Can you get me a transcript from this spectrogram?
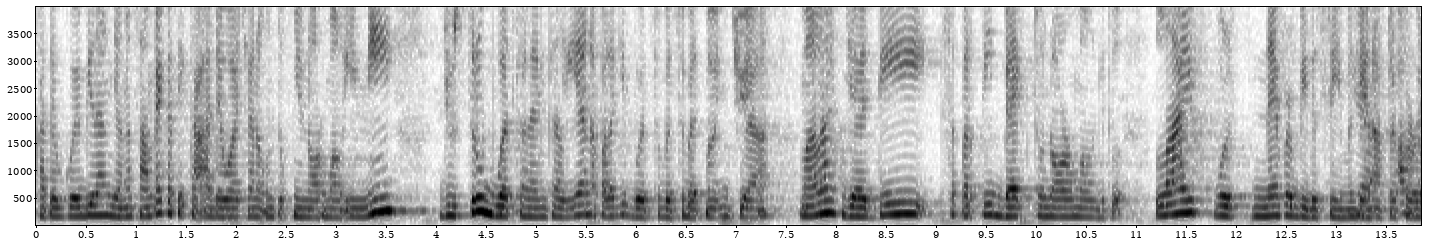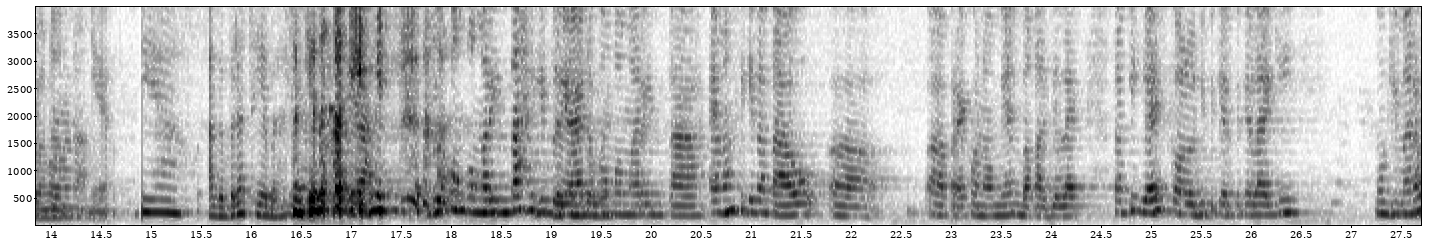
kata, gue bilang jangan sampai ketika ada wacana untuk new normal ini justru buat kalian-kalian apalagi buat sobat-sobat manja malah jadi seperti back to normal gitu life will never be the same again Iya, after, after corona corona. Ya. Iya, agak berat sih ya bahasan kita hari Iya. ini dukung pemerintah gitu ya, Dukung dukung pemerintah. Emang sih kita tahu eh, eh, perekonomian bakal jelek, tapi guys kalau dipikir-pikir lagi, mau gimana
